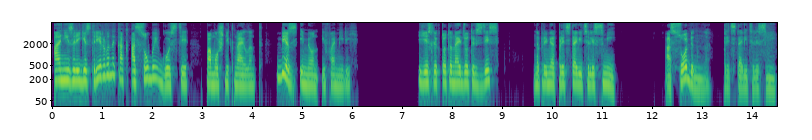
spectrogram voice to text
Они зарегистрированы как особые гости, помощник Найланд, без имен и фамилий. Если кто-то найдет их здесь, например, представители СМИ, особенно представители СМИ,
